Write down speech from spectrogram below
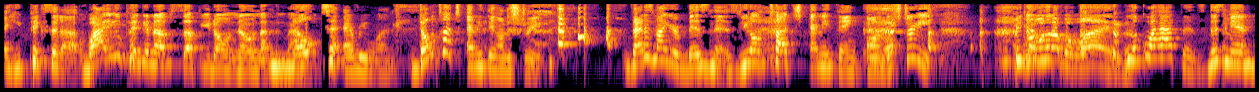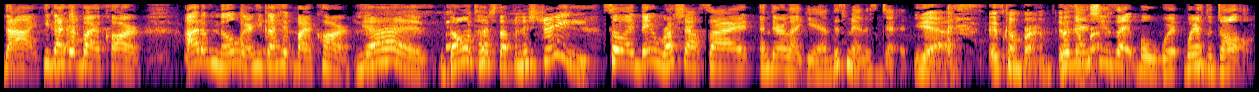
and he picks it up. Why are you picking up stuff you don't know nothing about? Note to everyone don't touch anything on the street. that is not your business. You don't touch anything on the street. Because Rule look, number one. look what happens. This man died. He got hit by a car. Out of nowhere, he got hit by a car. Yes. Don't touch stuff in the street. So like they rush outside and they're like, "Yeah, this man is dead." Yeah. It's confirmed. It's But then confirmed. she's like, "But where, where's the doll?"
